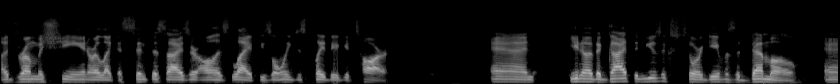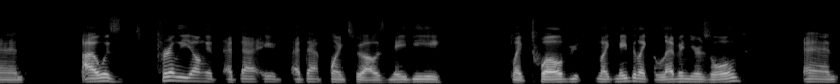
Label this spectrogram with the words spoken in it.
a drum machine or like a synthesizer all his life. He's only just played the guitar. And you know, the guy at the music store gave us a demo and I was fairly young at, at that age, at that point too. I was maybe like 12, like maybe like 11 years old. And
